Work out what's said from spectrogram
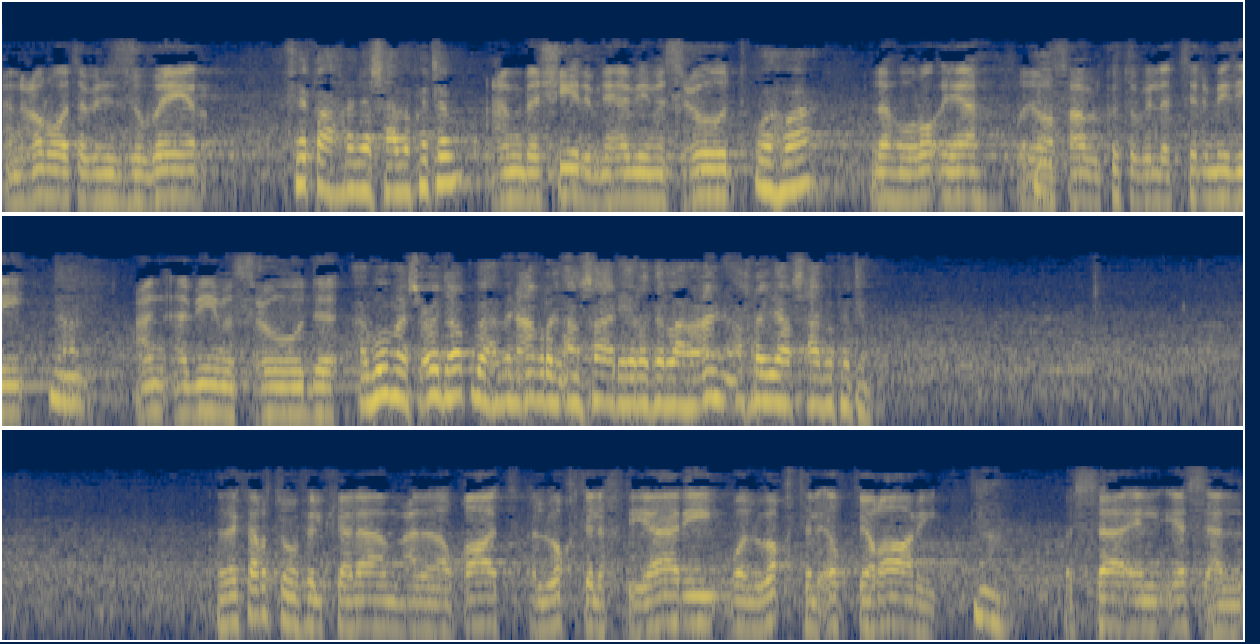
عن عروة بن الزبير. ثقة أخرج أصحاب الكتب. عن بشير بن أبي مسعود. وهو له رؤية أخرج أصحاب الكتب إلا الترمذي. نعم. عن أبي مسعود. أبو مسعود عقبة بن عمرو الأنصاري رضي الله عنه أخرج أصحاب الكتب. ذكرتم في الكلام على الأوقات الوقت الاختياري والوقت الاضطراري. نعم. السائل يسأل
